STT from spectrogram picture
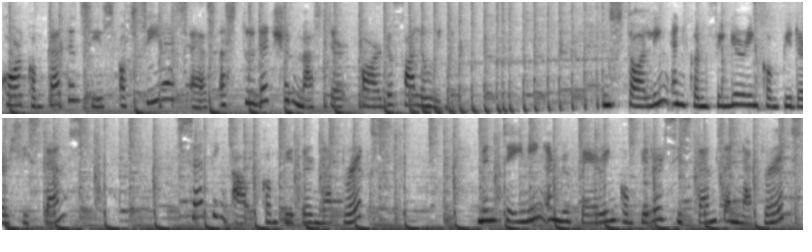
core competencies of CSS a student should master are the following installing and configuring computer systems, setting up computer networks, maintaining and repairing computer systems and networks,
